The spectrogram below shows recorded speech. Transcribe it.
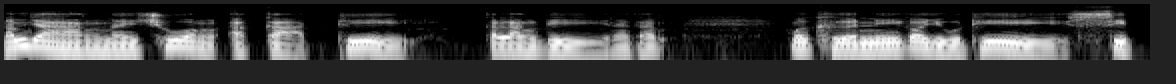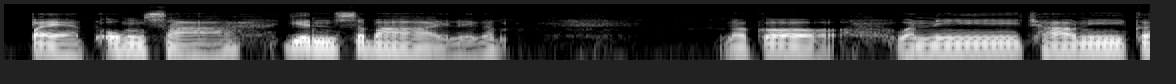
น้ำยางในช่วงอากาศที่กำลังดีนะครับ เมื่อคืนนี้ก็อยู่ที่ 18 องศาเย็นสบายเลยครับ แล้วก็วันนี้เช้านี้ก็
